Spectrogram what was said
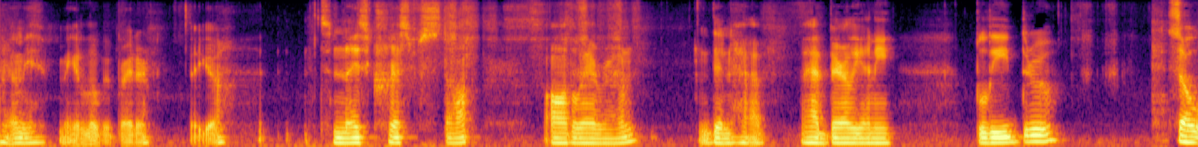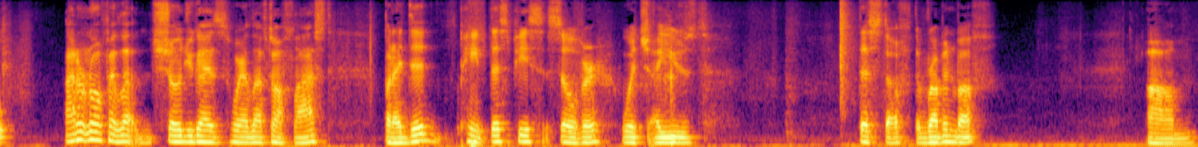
let me make it a little bit brighter. There you go. It's a nice crisp stop all the way around. Didn't have, I had barely any bleed through. So, I don't know if I showed you guys where I left off last, but I did paint this piece silver, which I used this stuff, the rub and buff. Um,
